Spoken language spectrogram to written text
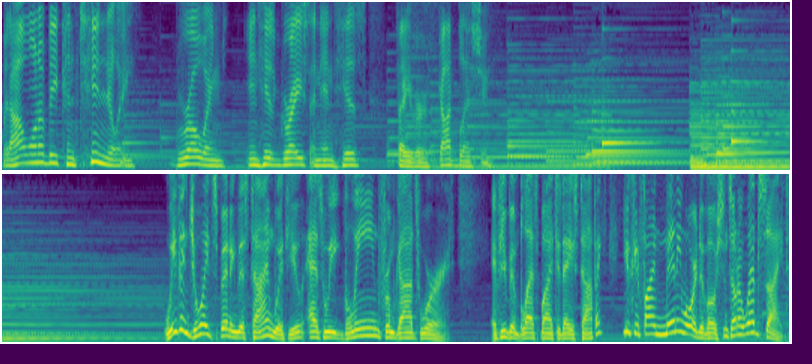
but I want to be continually growing in His grace and in His favor. God bless you. We've enjoyed spending this time with you as we glean from God's Word. If you've been blessed by today's topic, you can find many more devotions on our website,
